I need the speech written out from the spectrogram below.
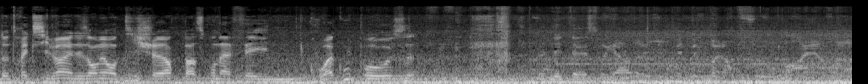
Notre ex-Sylvain est désormais en t-shirt parce qu'on a fait une couacou pause. Je déteste, regarde, ils mettent même pas feu, rien, voilà.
